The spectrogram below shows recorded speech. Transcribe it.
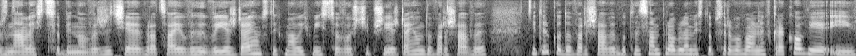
znaleźć sobie nowe życie, wracają, wyjeżdżają z tych małych miejscowości, przyjeżdżają do Warszawy, nie tylko do Warszawy, bo ten sam problem jest obserwowalny w Krakowie i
